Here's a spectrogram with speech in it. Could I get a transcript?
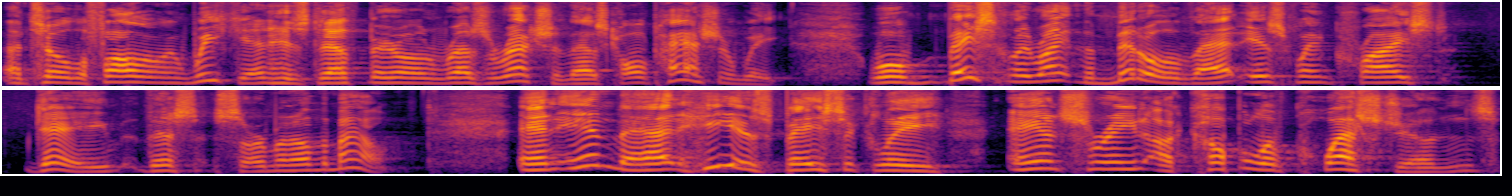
until the following weekend, his death, burial, and resurrection. That's called Passion Week. Well, basically, right in the middle of that is when Christ gave this Sermon on the Mount. And in that, he is basically answering a couple of questions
